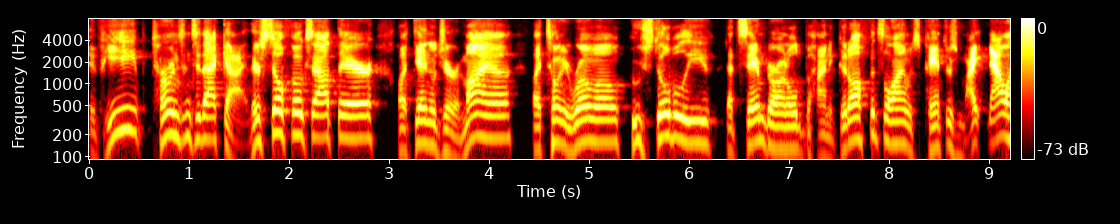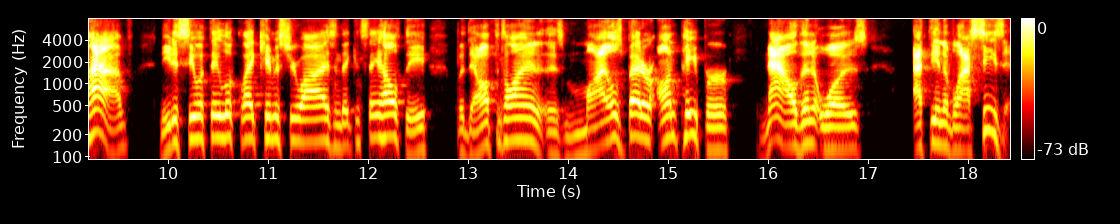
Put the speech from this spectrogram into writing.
if he turns into that guy, there's still folks out there like Daniel Jeremiah, like Tony Romo, who still believe that Sam Darnold, behind a good offensive line, which Panthers might now have, need to see what they look like chemistry wise and they can stay healthy. But the offensive line is miles better on paper now than it was at the end of last season.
